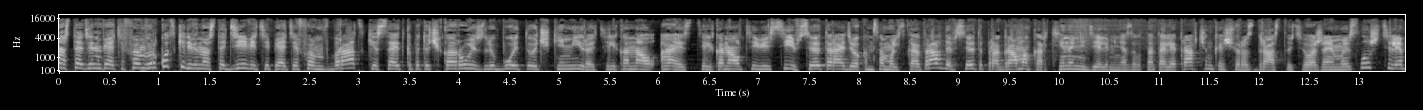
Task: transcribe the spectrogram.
91,5 FM в Иркутске, 99,5 FM в Братске, сайт kp.ru из любой точки мира, телеканал АИС, телеканал ТВС. Все это радио «Комсомольская правда», все это программа «Картина недели». Меня зовут Наталья Кравченко. Еще раз здравствуйте, уважаемые слушатели.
